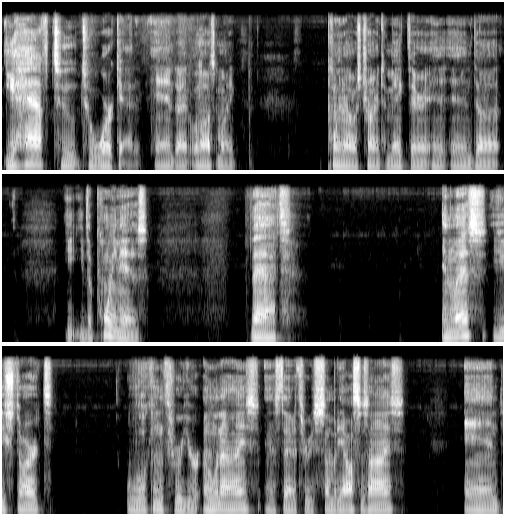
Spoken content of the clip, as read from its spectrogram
you have to to work at it. And I lost my point I was trying to make there, and, and uh, the point is that unless you start looking through your own eyes instead of through somebody else's eyes. And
